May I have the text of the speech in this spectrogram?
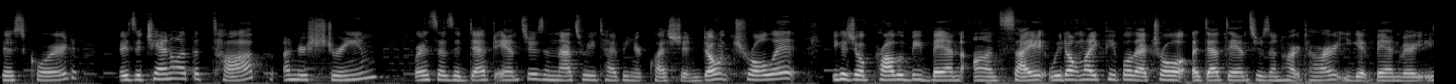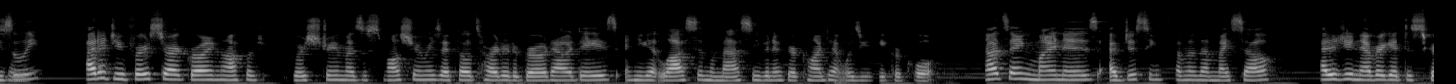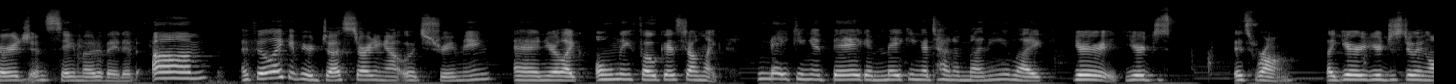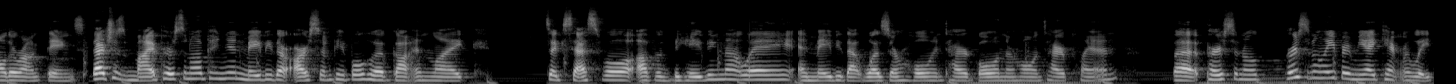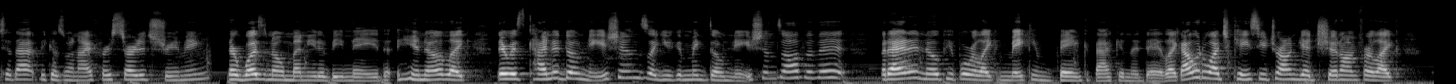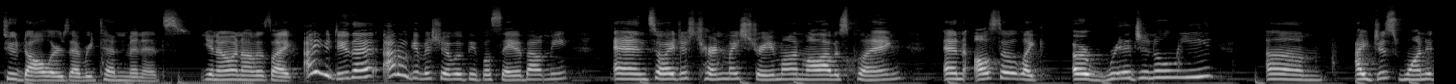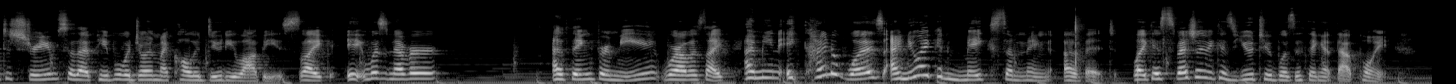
Discord, there's a channel at the top under stream where it says adept answers and that's where you type in your question. Don't troll it because you'll probably be banned on sight. We don't like people that troll adept answers and heart to heart. You get banned very easily. How did you first start growing off of your stream as a small streamers i feel it's harder to grow nowadays and you get lost in the mass even if your content was unique or cool. Not saying mine is i've just seen some of them myself. How did you never get discouraged and stay motivated? Um i feel like if you're just starting out with streaming and you're like only focused on like making it big and making a ton of money like you're you're just it's wrong. Like you're you're just doing all the wrong things. That's just my personal opinion. Maybe there are some people who have gotten like successful off of behaving that way and maybe that was their whole entire goal and their whole entire plan but personal personally for me i can't relate to that because when i first started streaming there was no money to be made you know? Like there was kind of donations like you can make donations off of it but i didn't know people were like making bank back in the day. Like i would watch Kaceytron get shit on for like two dollars every 10 minutes you know? And i was like i could do that. I don't give a shit what people say about me. And so i just turned my stream on while i was playing. And also like originally um I just wanted to stream so that people would join my Call of Duty lobbies. Like it was never a thing for me where I was like, I mean, it kind of was. I knew I could make something of it. Like especially because YouTube was a thing at that point.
